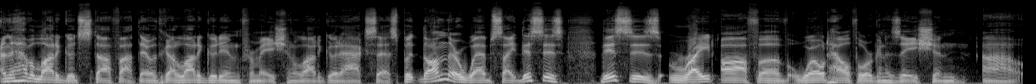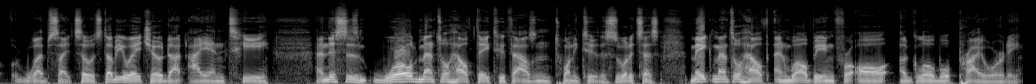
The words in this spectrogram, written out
and they have a lot of good stuff out there. They've got a lot of good information, a lot of good access. But on their website, this is this is right off of World Health Organization uh, website. So it's who.int, and this is World Mental Health Day 2022. This is what it says: Make mental health and well-being for all a global priority.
